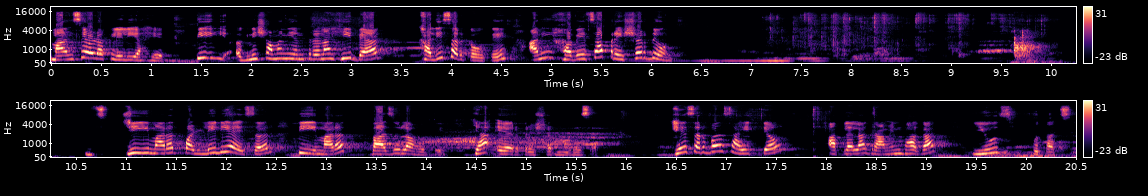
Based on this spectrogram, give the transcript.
माणसे अडकलेली आहेत. ती अग्निशमन यंत्रणा ही बॅग खाली सरकवते आणि हवेचा प्रेशर देऊन जी इमारत पडलेली आहे सर ती इमारत बाजूला होते. ह्या एअर प्रेशरमुळे सर हे सर्व साहित्य आपल्याला ग्रामीण भागात यूज होतात सर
